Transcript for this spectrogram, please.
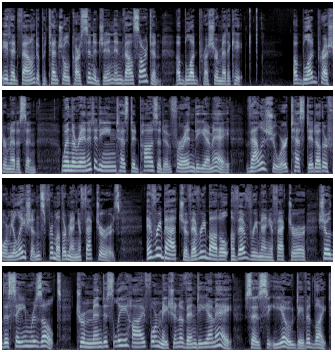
it had found a potential carcinogen in valsartan, a blood pressure medica- a blood pressure medicine. When the ranitidine tested positive for NDMA, Valisure tested other formulations from other manufacturers. Every batch of every bottle of every manufacturer showed the same results tremendously high formation of NDMA, says CEO David Light.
